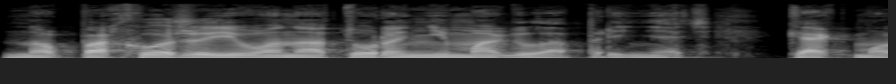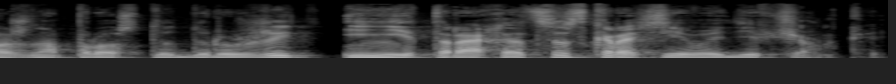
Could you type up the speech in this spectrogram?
Но, похоже, его натура не могла принять, как можно просто дружить и не трахаться с красивой девчонкой.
